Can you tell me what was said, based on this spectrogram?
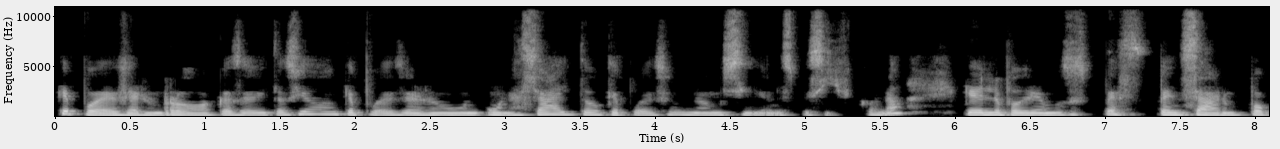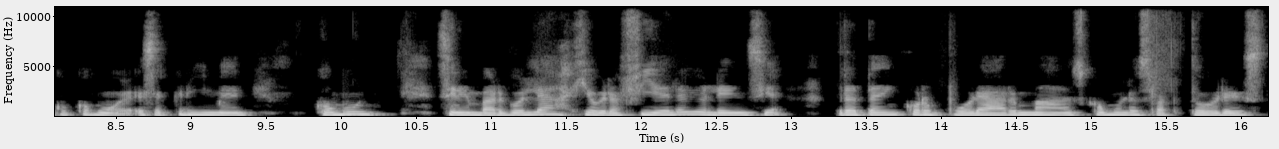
que puede ser un robo a casa de habitación, que puede ser un, un, asalto, que puede ser un homicidio en específico, ¿no? Que lo podríamos pues, pensar un poco como ese crimen común. Sin embargo, la geografía de la violencia trata de incorporar más como los factores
